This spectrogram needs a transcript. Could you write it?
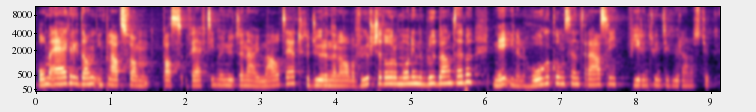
om eigenlijk dan in plaats van pas 15 minuten na je maaltijd gedurende een half uurtje de hormoon in de bloedbaan te hebben, nee, in een hoge concentratie 24 uur aan een stuk.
